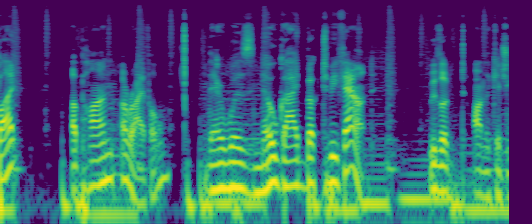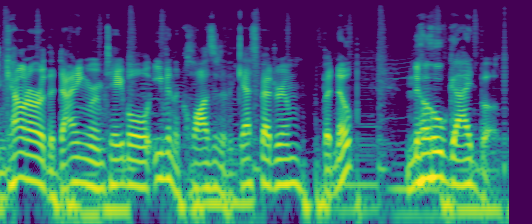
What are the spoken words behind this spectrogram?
But upon arrival, there was no guidebook to be found. We looked on the kitchen counter, the dining room table, even the closet of the guest bedroom, but nope, no guidebook.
